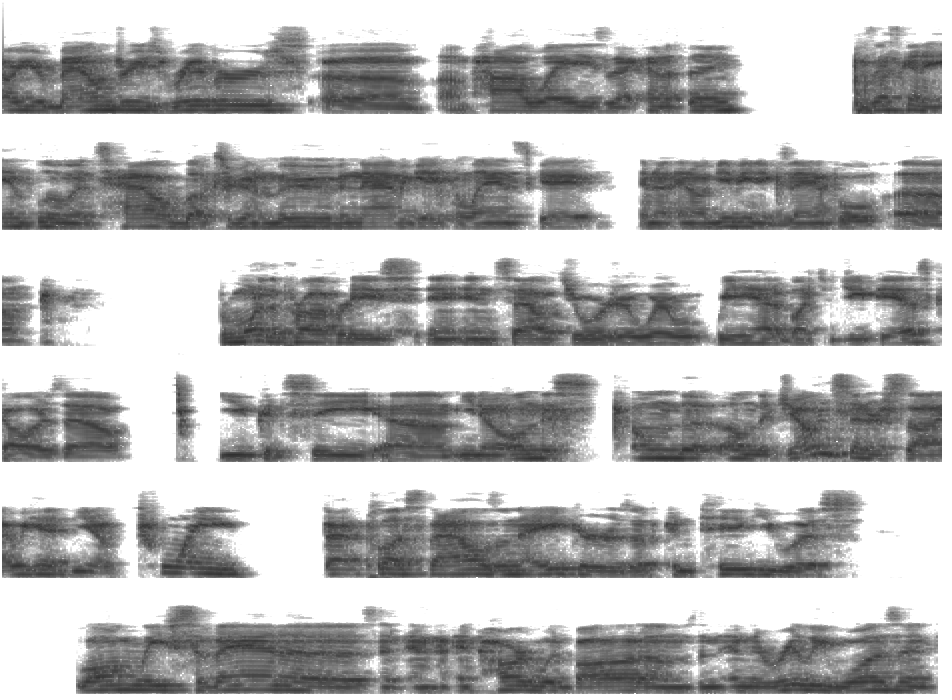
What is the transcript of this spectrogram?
are your boundaries rivers, um, um, highways, that kind of thing? Because that's going to influence how bucks are going to move and navigate the landscape. And, and I'll give you an example um, from one of the properties in, in South Georgia where we had a bunch of GPS collars out you could see, um, you know, on this on the on the Jones Center site, we had you know 20 that plus thousand acres of contiguous longleaf savannas and, and, and hardwood bottoms, and, and, there really wasn't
